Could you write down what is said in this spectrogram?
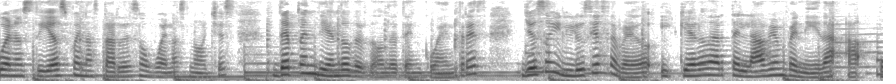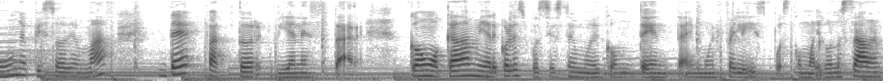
buenos días, buenas tardes o buenas noches, dependiendo de dónde te encuentres. Yo soy Lucia Acevedo y quiero darte la bienvenida a un episodio más de Factor Bienestar. Como cada miércoles, pues yo estoy muy contenta y muy feliz, pues como algunos saben,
